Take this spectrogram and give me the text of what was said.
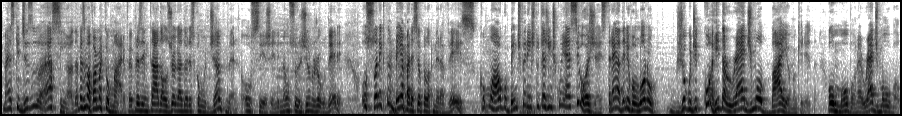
mas que diz é assim, ó, da mesma forma que o Mario foi apresentado aos jogadores como Jumpman, ou seja, ele não surgiu no jogo dele, o Sonic também apareceu pela primeira vez como algo bem diferente do que a gente conhece hoje. A estreia dele rolou no jogo de corrida Red Mobile, meu querido. Ou Mobile, né? Red Mobile.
